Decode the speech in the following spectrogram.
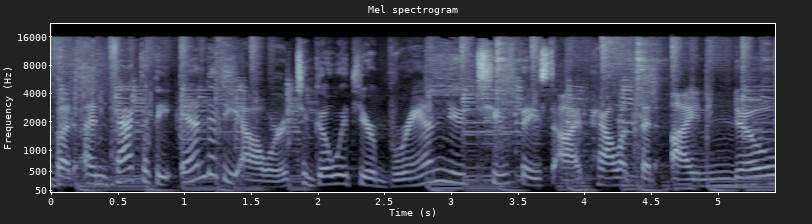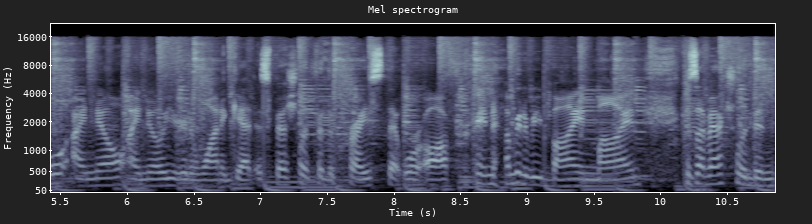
But in fact, at the end of the hour, to go with your brand new Too Faced eye palette that I know, I know, I know you're gonna wanna get, especially for the price that we're offering. I'm gonna be buying mine, because I've actually been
